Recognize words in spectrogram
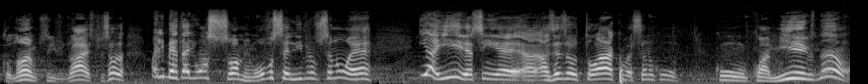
econômicos, individuais, pessoas. Mas liberdade é uma só, meu irmão. Ou você é livre ou você não é. E aí, assim, é, às vezes eu tô lá conversando com, com, com amigos. Não,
